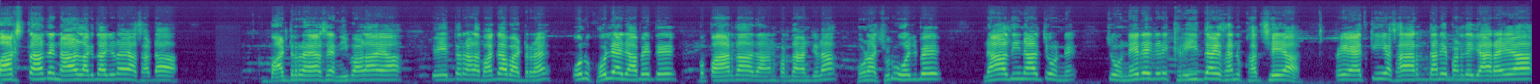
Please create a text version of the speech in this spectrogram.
ਪਾਕਿਸਤਾਨ ਦੇ ਨਾਲ ਲੱਗਦਾ ਜਿਹੜਾ ਆ ਸਾਡਾ ਬਾਰਡਰ ਆ ਸੈਣੀ ਵਾਲਾ ਆ ਤੇ ਇੱਧਰ ਵਾਲਾ ਬਾਗਾ ਬਾਰਡਰ ਹੈ, ਉਹਨੂੰ ਖੋਲਿਆ ਜਾਵੇ ਤੇ ਵਪਾਰ ਦਾ ਆਦਾਨ ਪ੍ਰਦਾਨ ਜਿਹੜਾ ਹੋਣਾ ਸ਼ੁਰੂ ਹੋ ਜਾਵੇ। ਨਾਲ ਦੀ ਨਾਲ ਝੋਨੇ ਝੋਨੇ ਦੇ ਜਿਹੜੇ ਖਰੀਦਦਾ ਇਹ ਸਾਨੂੰ ਖਦਸ਼ੇ ਆ ਵੀ ਐਤਕੀ ਅਸਾਰਦਾਂ ਦੇ ਬਣਦੇ ਜਾ ਰਹੇ ਆ,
